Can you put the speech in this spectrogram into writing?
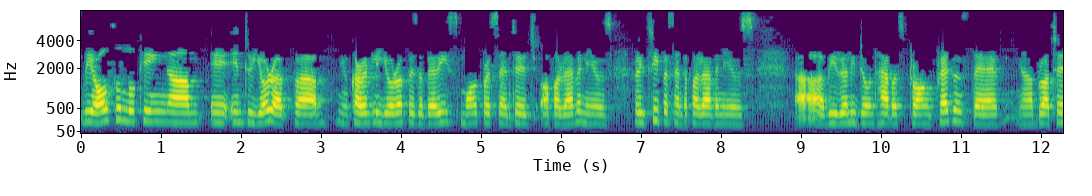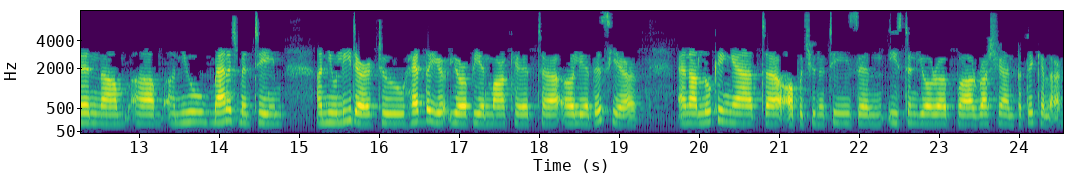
we're also looking um, into Europe. You know, currently, Europe is a very small percentage of our revenues, really 3% of our revenues. We really don't have a strong presence there. Brought in um, a new management team, a new leader to head the European market earlier this year and are looking at uh, opportunities in Eastern Europe, uh, Russia in particular.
